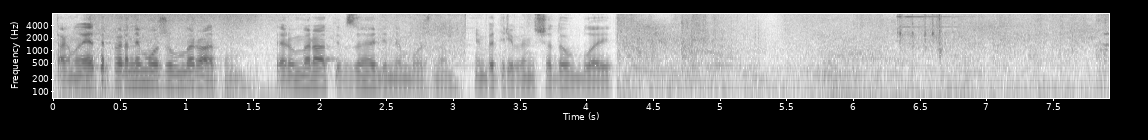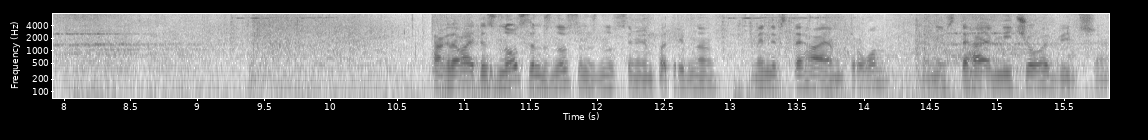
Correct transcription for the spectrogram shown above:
Так, ну я тепер не можу вмирати. Тепер вмирати взагалі не можна. Мені потрібен Shadow Blade. Так, давайте зносим, зносим, зносим. Їм потрібно. Ми не встигаємо трон, ми не встигаємо нічого більше.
